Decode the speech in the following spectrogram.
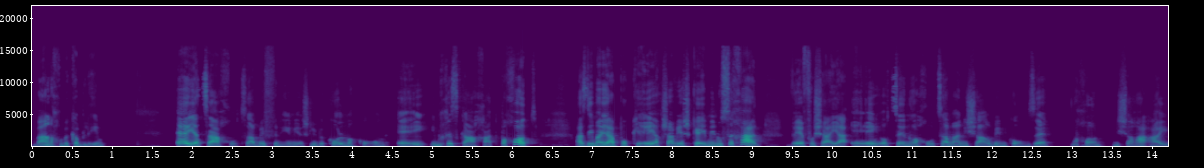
מה אנחנו מקבלים? A יצא החוצה, בפנים יש לי בכל מקום A עם חזקה אחת פחות. אז אם היה פה K, עכשיו יש K מינוס 1, ואיפה שהיה A, הוצאנו החוצה, מה נשאר במקום זה? נכון, נשארה I.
